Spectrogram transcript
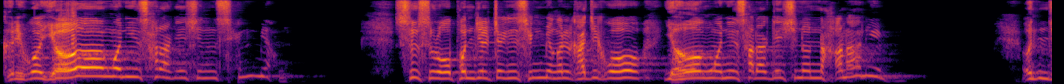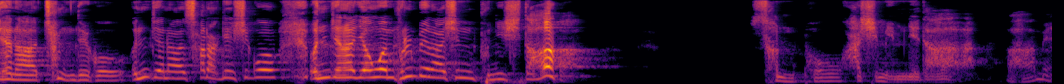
그리고 영원히 살아계신 생명 스스로 본질적인 생명을 가지고 영원히 살아계시는 하나님 언제나 참되고 언제나 살아계시고 언제나 영원 불변하신 분이시다. 선포하심입니다. 아멘.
